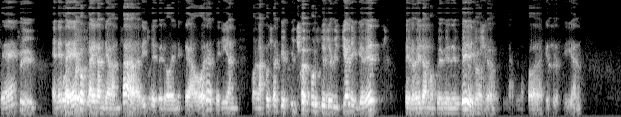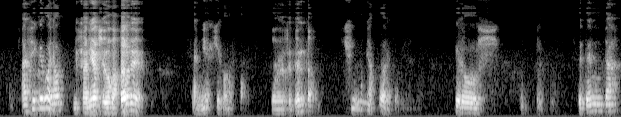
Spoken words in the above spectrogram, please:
¿eh? Sí, En esa época eran de avanzada, ¿viste? Pero en este ahora serían con las cosas que escuchas por televisión y que ves, pero éramos bebé de pecho, Claro. las, pavadas que se hacían. Así que bueno, ¿Y Sanier llegó más tarde? Daniel llegó más tarde. ¿Con el 70? Yo no me acuerdo bien, pero 70,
